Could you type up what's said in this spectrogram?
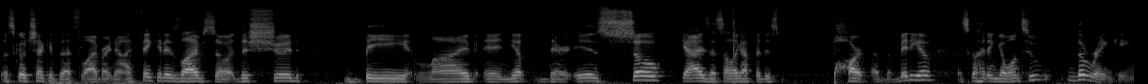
Let's go check if that's live right now. I think it is live, so this should be live. And yep, there is. So, guys, that's all I got for this part of the video. Let's go ahead and go on to the ranking.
